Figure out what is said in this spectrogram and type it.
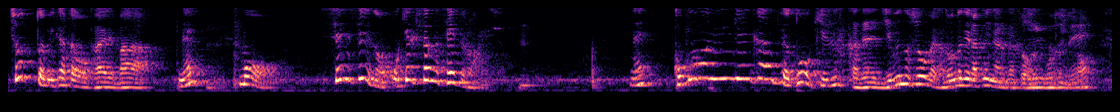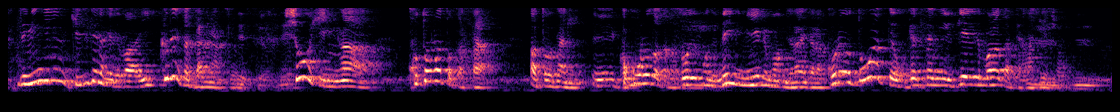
ちょっと見方を変えればね、もう先生のお客さんが生徒なわけですよ、ね、ここの人間関係をどう築くかで自分の商売がどんだけ楽になるかっていうことでしょ。ね。で人間関係築けなければいくらやったらダメなんですよ。ですよね。商品が言葉とかさあと何、えー心だとかそういうもんで目に見えるもんじゃないからこれをどうやってお客さんに受け入れてもらうかって話でしょ、うん。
